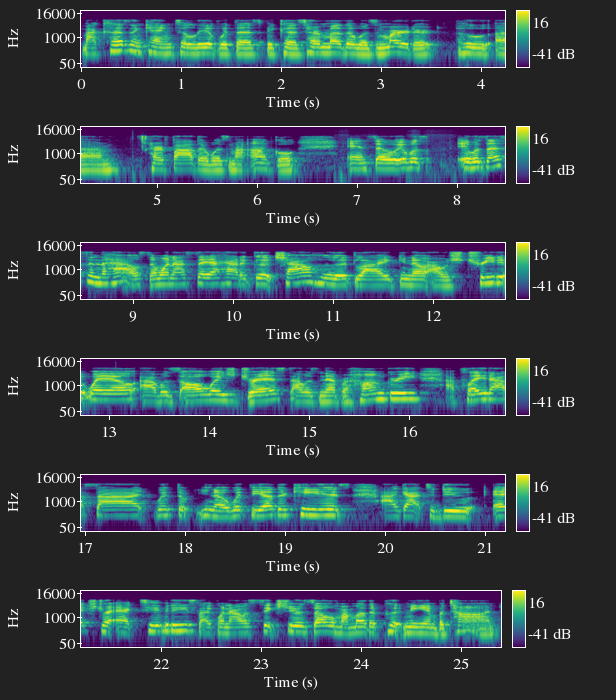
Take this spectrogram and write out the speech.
my cousin came to live with us because her mother was murdered, who um, her father was my uncle. And so it was it was us in the house. And when I say I had a good childhood, like, you know, I was treated well. I was always dressed. I was never hungry. I played outside with the, you know, with the other kids. I got to do extra activities. Like when I was six years old, my mother put me in baton.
